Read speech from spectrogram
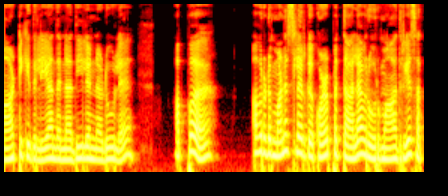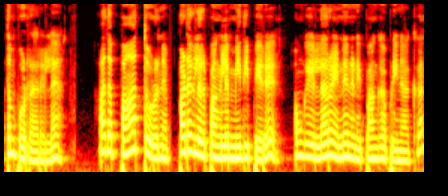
மாட்டிக்குது இல்லையா அந்த நதியில் நடுவில்? அப்போ அவரோட மனசில் இருக்க குழப்பத்தால் அவர் ஒரு மாதிரியாக சத்தம் போடுறாருல்ல. அதை பார்த்த உடனே படகுல இருப்பாங்களே மீதி பேர் அவங்க எல்லாரும் என்ன நினைப்பாங்க அப்படின்னாக்க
